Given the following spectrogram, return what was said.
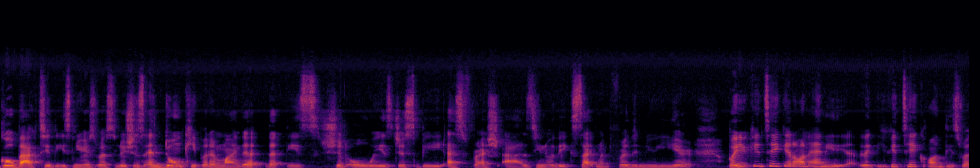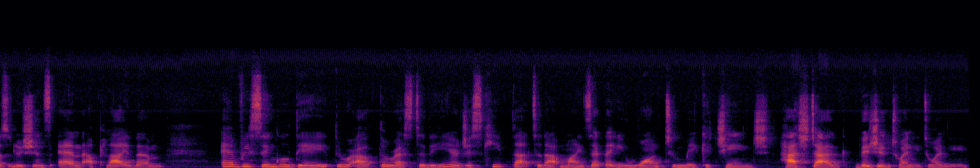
go back to these New Year's resolutions and don't keep it in mind that, that these should always just be as fresh as, you know, the excitement for the new year. But you can take it on any like you can take on these resolutions and apply them every single day throughout the rest of the year. Just keep that to that mindset that you want to make a change. Hashtag Vision 2020.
